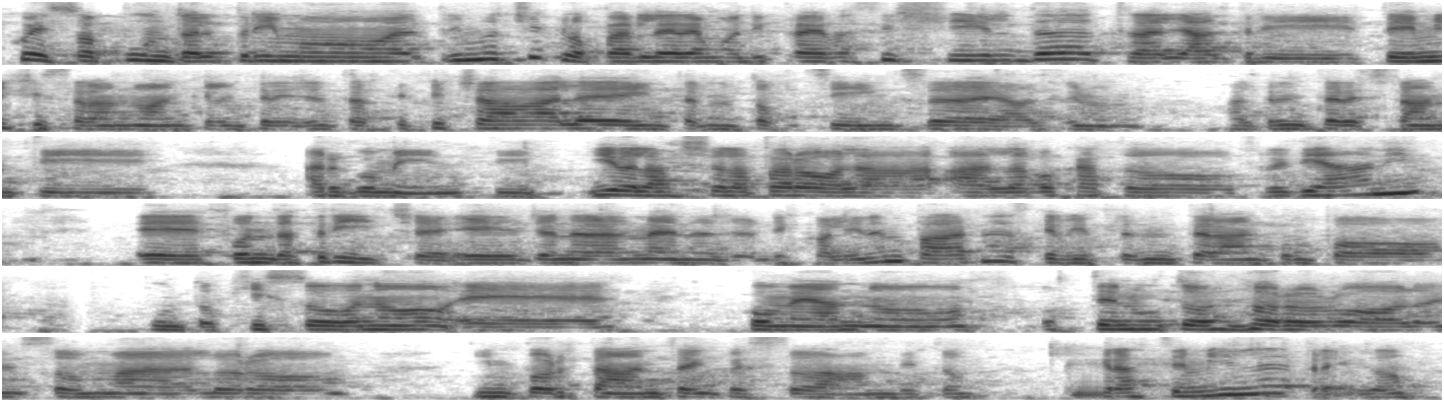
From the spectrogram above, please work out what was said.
questo appunto è il, primo, il primo ciclo, parleremo di Privacy Shield, tra gli altri temi ci saranno anche l'intelligenza artificiale, Internet of Things e altri, altri interessanti argomenti. Io lascio la parola all'avvocato Frediani, eh, fondatrice e general manager di Colin Partners, che vi presenterà anche un po' appunto chi sono e come hanno ottenuto il loro ruolo, insomma, la loro importanza in questo ambito. Grazie mille, prego.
